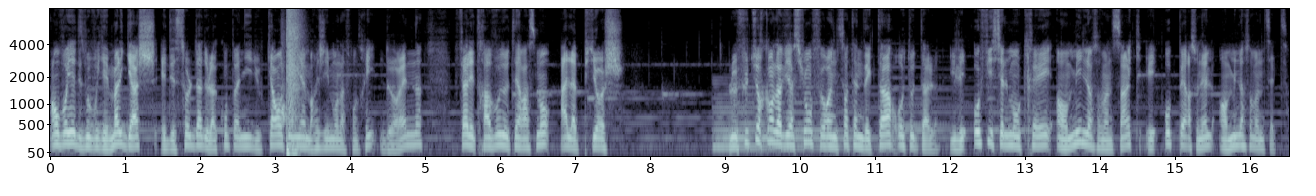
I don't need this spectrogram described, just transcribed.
envoyait des ouvriers malgaches et des soldats de la compagnie du 41e régiment d'infanterie de Rennes faire les travaux de terrassement à la pioche. Le futur camp d'aviation fera une centaine d'hectares au total. Il est officiellement créé en 1925 et opérationnel en 1927.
